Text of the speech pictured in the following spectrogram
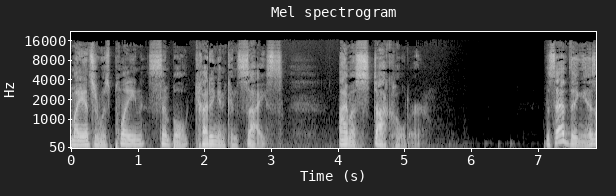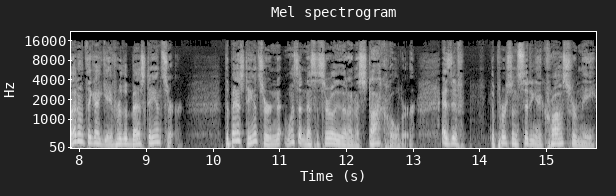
My answer was plain, simple, cutting, and concise. I'm a stockholder. The sad thing is, I don't think I gave her the best answer. The best answer wasn't necessarily that I'm a stockholder, as if the person sitting across from me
